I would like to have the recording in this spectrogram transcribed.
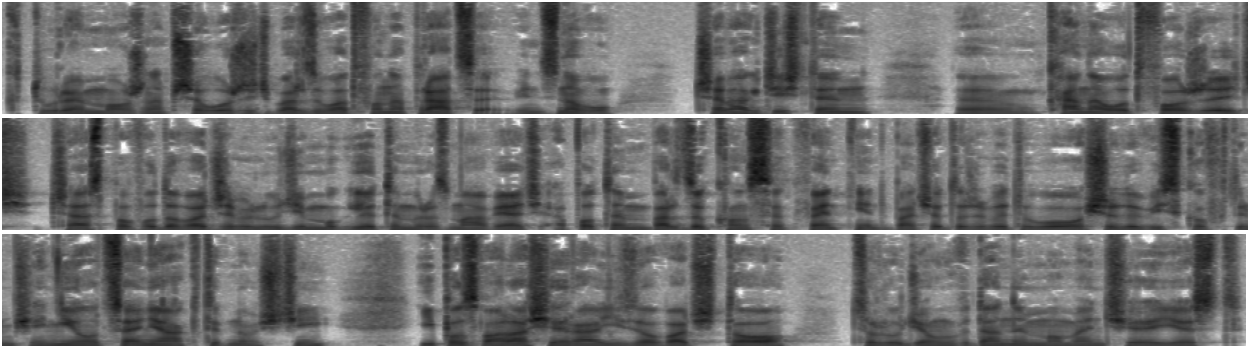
które można przełożyć bardzo łatwo na pracę. Więc znowu, trzeba gdzieś ten kanał otworzyć, trzeba spowodować, żeby ludzie mogli o tym rozmawiać, a potem bardzo konsekwentnie dbać o to, żeby to było środowisko, w którym się nie ocenia aktywności i pozwala się realizować to, co ludziom w danym momencie jest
